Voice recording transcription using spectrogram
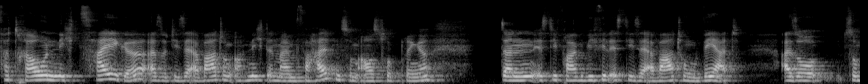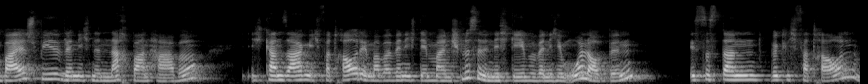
Vertrauen nicht zeige, also diese Erwartung auch nicht in meinem Verhalten zum Ausdruck bringe, dann ist die Frage, wie viel ist diese Erwartung wert? Also zum Beispiel, wenn ich einen Nachbarn habe, ich kann sagen, ich vertraue dem, aber wenn ich dem meinen Schlüssel nicht gebe, wenn ich im Urlaub bin, ist es dann wirklich Vertrauen?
